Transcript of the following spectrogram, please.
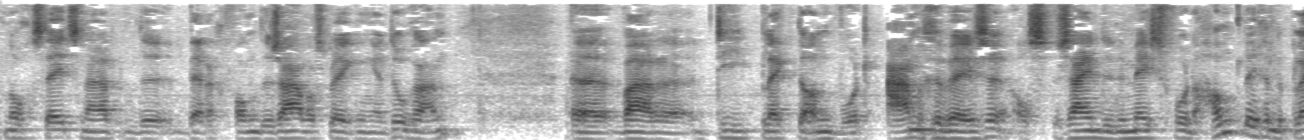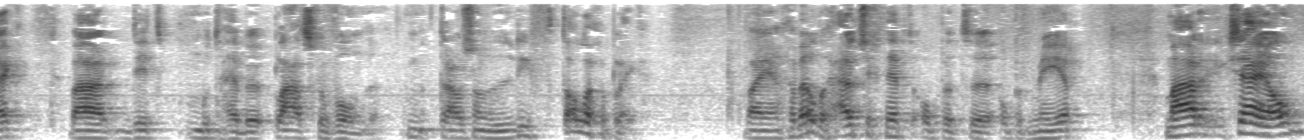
nog steeds naar de berg van de zaligsprekingen toe gaan. Uh, waar uh, die plek dan wordt aangewezen als zijnde de meest voor de hand liggende plek waar dit moet hebben plaatsgevonden. Trouwens een lieftallige plek. Waar je een geweldig uitzicht hebt op het, uh, op het meer. Maar ik zei al,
